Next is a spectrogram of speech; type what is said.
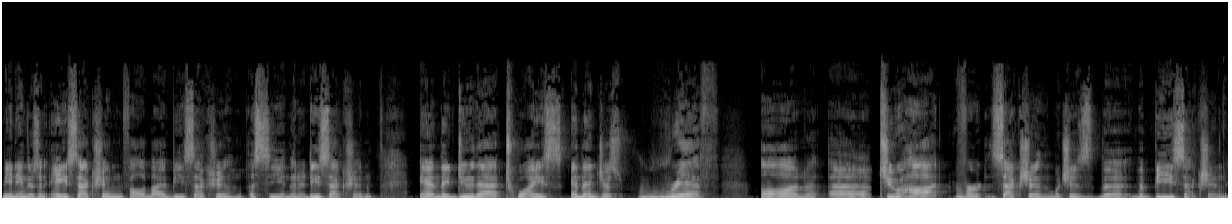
meaning there's an A section followed by a B section, a C, and then a D section, and they do that twice, and then just riff on uh too hot ver- section which is the the b section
